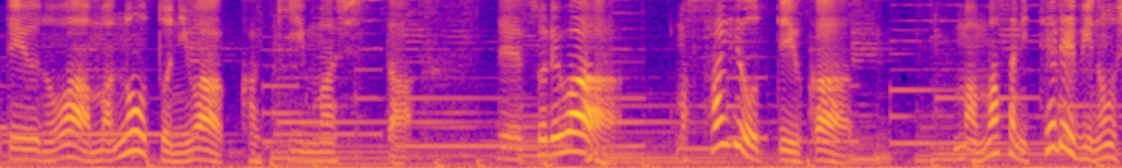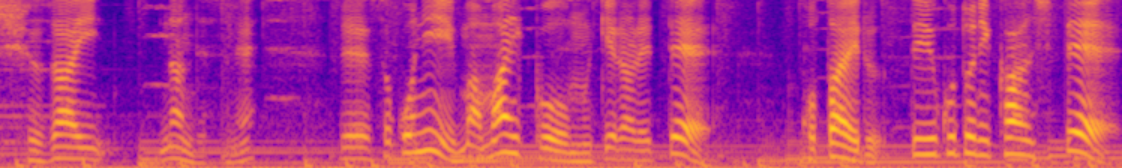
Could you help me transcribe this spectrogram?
っていうのは、まあ、ノートには書きました。でそれは、まあ、作業っていうか、まあ、まさにテレビの取材なんですね。でそこに、まあ、マイクを向けられて答えるっていうことに関して、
